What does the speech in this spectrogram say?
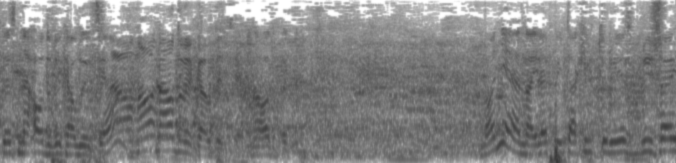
To jest na odwyk audycja? No, no na odwyk audycja. Na odwyk. No nie, najlepiej taki, który jest bliżej,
